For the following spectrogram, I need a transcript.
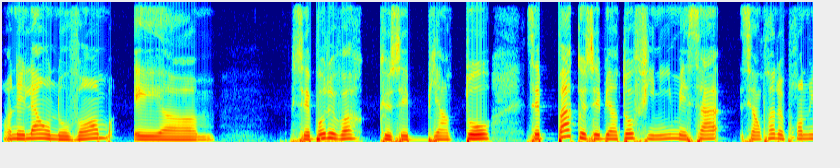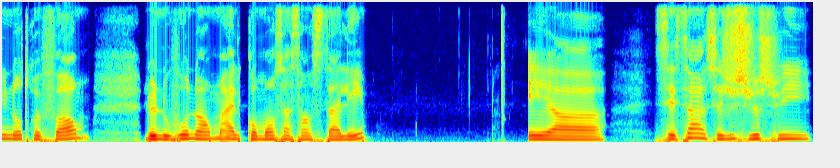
On est là en novembre et euh, c'est beau de voir que c'est bientôt... C'est pas que c'est bientôt fini, mais ça, c'est en train de prendre une autre forme. Le nouveau normal commence à s'installer. Et euh, c'est ça, c'est juste, je suis...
